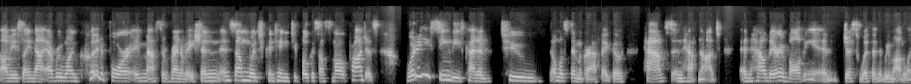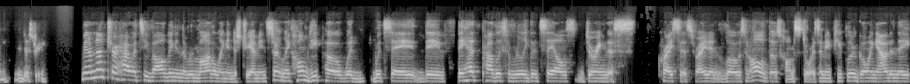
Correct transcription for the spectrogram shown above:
Obviously, not everyone could afford a massive renovation, and some would continue to focus on small projects. What are you seeing these kind of two almost demographic of haves and have nots and how they're evolving in just within the remodeling industry? I mean, I'm not sure how it's evolving in the remodeling industry. I mean, certainly Home Depot would would say they've they had probably some really good sales during this crisis, right? And Lowe's and all of those home stores. I mean, people are going out and they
